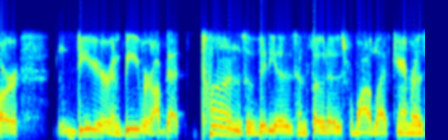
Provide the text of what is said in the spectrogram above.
Or deer and beaver. I've got tons of videos and photos from wildlife cameras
